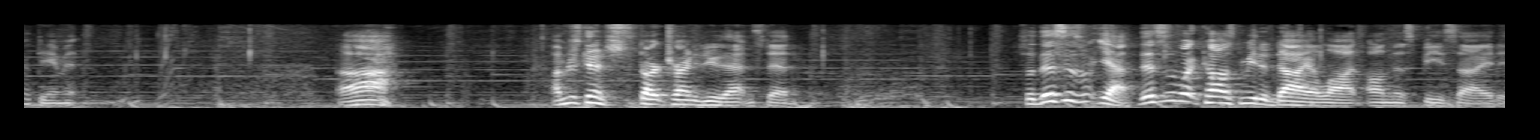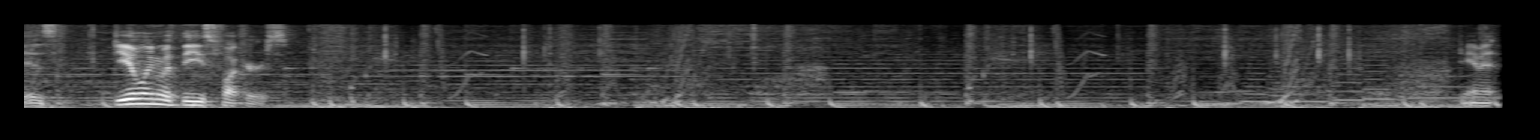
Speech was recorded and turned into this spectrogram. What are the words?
God damn it. Ah! I'm just gonna start trying to do that instead. So this is, yeah, this is what caused me to die a lot on this B-side, is dealing with these fuckers. Damn it.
